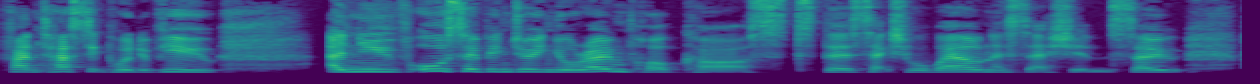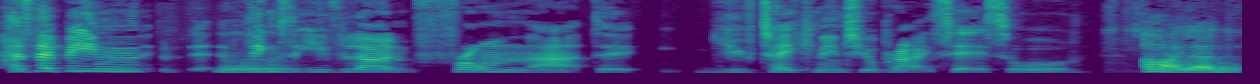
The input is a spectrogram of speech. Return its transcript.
fantastic point of view and you've also been doing your own podcast the sexual wellness session. So has there been things Mm. that you've learned from that that you've taken into your practice or? Oh, I learn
